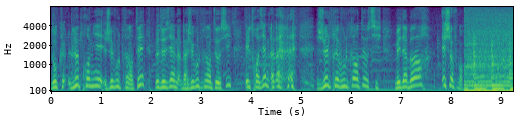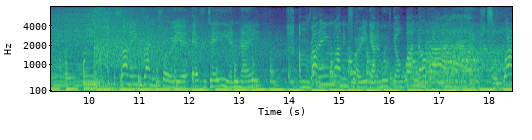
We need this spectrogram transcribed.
Donc le premier, je vais vous le présenter. Le deuxième, bah, je vais vous le présenter aussi. Et le troisième, ah bah, je vais le vous le présenter aussi. Mais d'abord, échauffement. So warm me up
